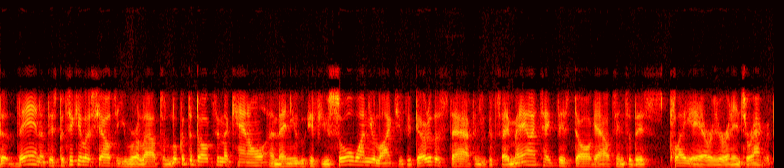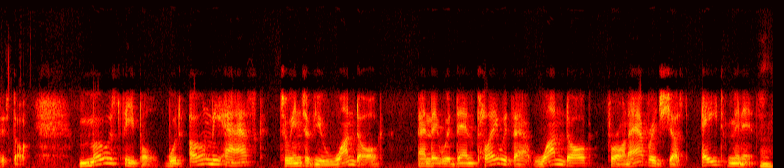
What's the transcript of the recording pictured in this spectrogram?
That then at this particular shelter you were allowed to look at the dogs in the kennel and then you, if you saw one you liked, you could go to the staff and you could say, may I take this dog out into this play area and interact with this dog? Most people would only ask to interview one dog and they would then play with that one dog for on average just eight minutes. Mm.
